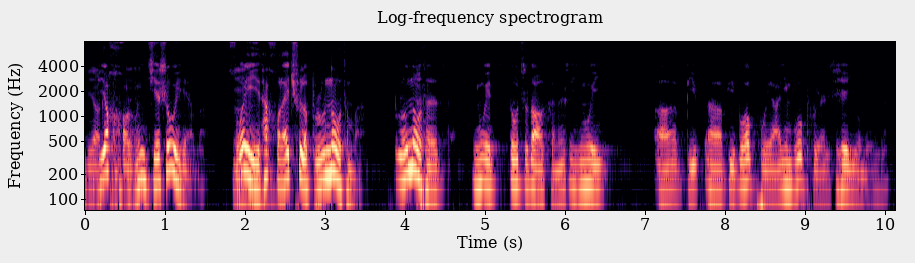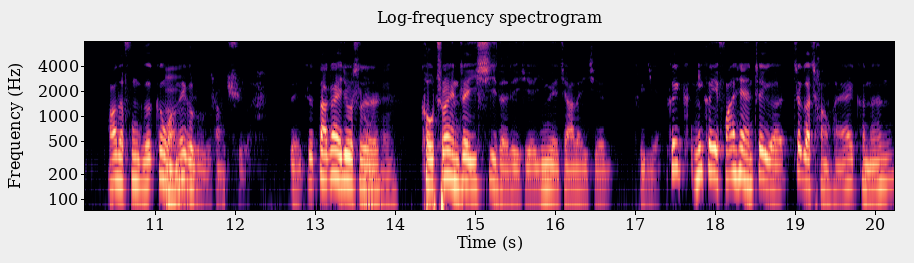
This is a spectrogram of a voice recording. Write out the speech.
比较好容易接受一点嘛。所以他后来去了 Blue Note 嘛，Blue Note 因为都知道，可能是因为呃比呃比波普呀、音波普呀这些有名的，他的风格更往那个路子上去了。对，这大概就是。OK Coltrane 这一系的这些音乐家的一些推荐，可以你可以发现这个这个厂牌可能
